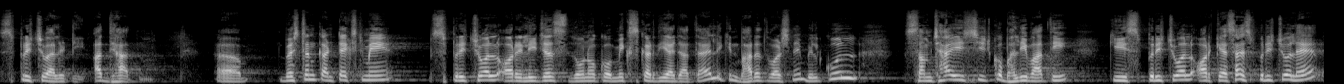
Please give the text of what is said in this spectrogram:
स्पिरिचुअलिटी अध्यात्म। वेस्टर्न कंटेक्स्ट में स्पिरिचुअल और रिलीजियस दोनों को मिक्स कर दिया जाता है, लेकिन भारतवर्ष ने बिल्कुल समझा इस चीज़ को भली भांति कि स्पिरिचुअल और कैसा स्पिरिचुअल है।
